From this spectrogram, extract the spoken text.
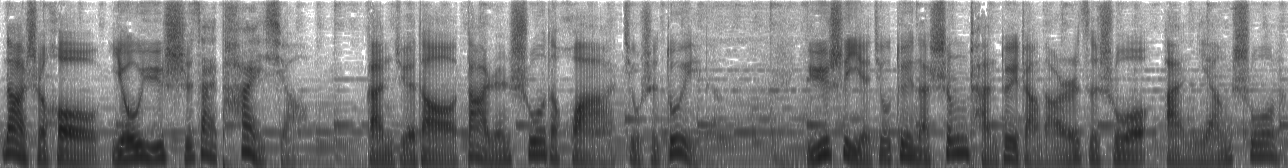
那时候由于实在太小。感觉到大人说的话就是对的，于是也就对那生产队长的儿子说：“俺娘说了，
